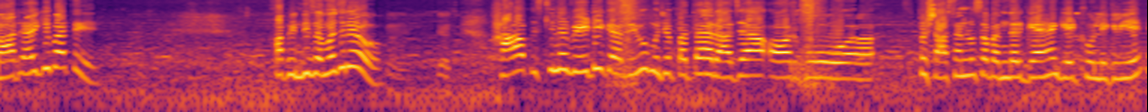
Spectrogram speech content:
बाहर आएगी बातें। आप हिंदी समझ रहे हो? हाँ इसलिए मैं वेट ही कर रही हूँ। मुझे पता है राजा और वो प्रशासन लोग सब अंदर गए हैं गेट खोलने के लिए,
